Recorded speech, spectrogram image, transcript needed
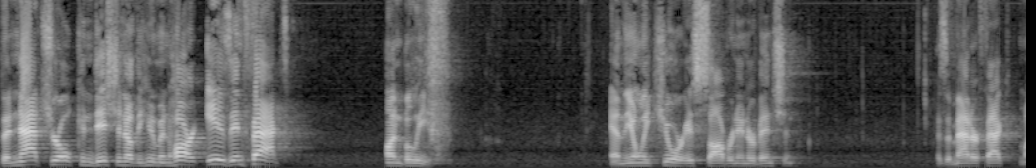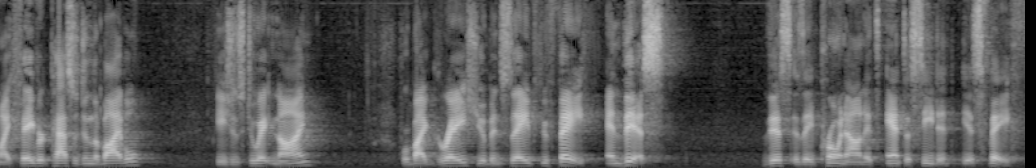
The natural condition of the human heart is, in fact, unbelief. And the only cure is sovereign intervention. As a matter of fact, my favorite passage in the Bible, Ephesians 2 8 9. For by grace you have been saved through faith. And this, this is a pronoun, its antecedent is faith.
